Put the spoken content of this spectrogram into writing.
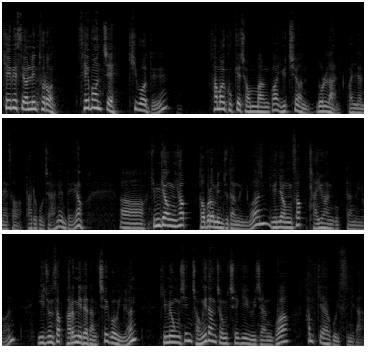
KBS 열린 토론 세 번째 키워드 3월 국회 전망과 유치원 논란 관련해서 다루고자 하는데요. 어, 김경협 더불어민주당 의원, 윤영석 자유한국당 의원, 이준석 바른미래당 최고위원, 김용신 정의당 정책위 의장과 함께하고 있습니다.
